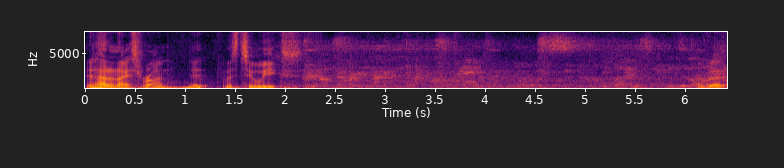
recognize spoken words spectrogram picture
it had a nice run. It was 2 weeks. Of the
